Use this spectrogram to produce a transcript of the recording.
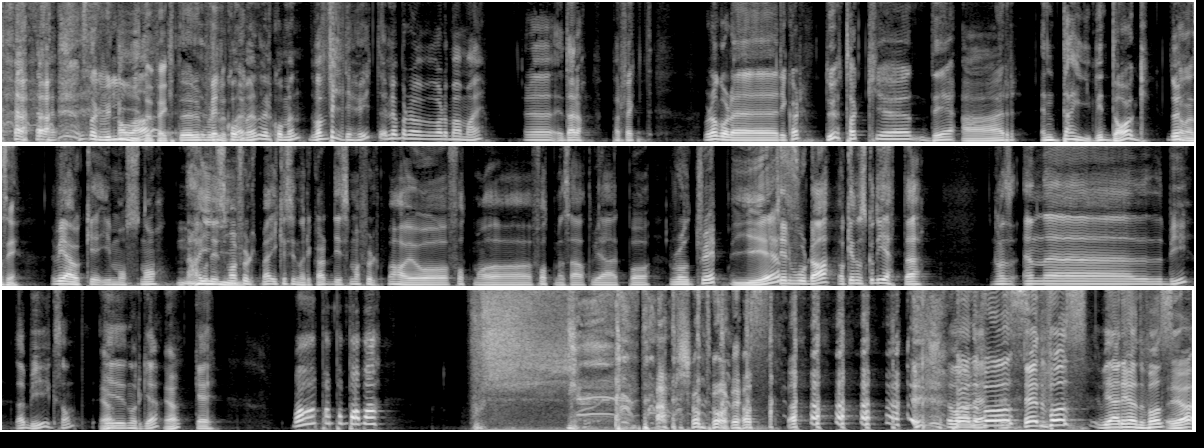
Snakker vi lydeffekter? Velkommen, velkommen. Det var veldig høyt, eller var det, bare meg? Eh, der, ja. Perfekt. Hvordan går det, Rikard? Du, takk. eh, Det er en deilig dag, Du. kan jeg si. Vi er jo ikke i Moss nå. Nei! Og de som har fulgt med, ikke si noe, Rikard, de som har fulgt med, har jo fått med, fått med seg at vi er på roadtrip. Yes! Til hvor da? Ok, nå skal du gjette. Altså, En uh, by. Det er by, ikke sant? I Norge. Ja. Ok. Ba, ba, ba, ba, ba. Det er så dårlig, ass. Hva er? Hønefoss! Hønefoss! Vi er i Hønefoss. Ja.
